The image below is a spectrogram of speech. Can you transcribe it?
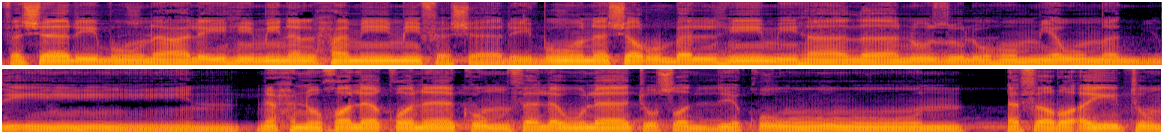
فشاربون عليه من الحميم فشاربون شرب الهيم هذا نزلهم يوم الدين نحن خلقناكم فلولا تصدقون أفرأيتم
